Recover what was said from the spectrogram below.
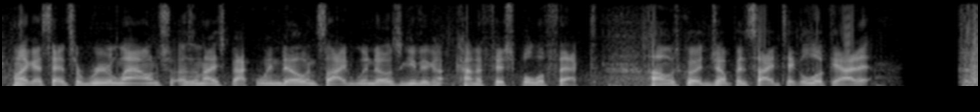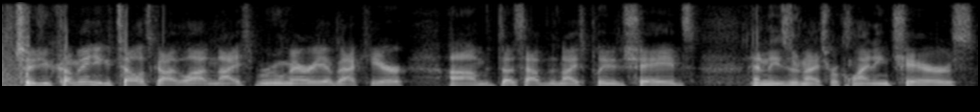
And like I said, it's a rear lounge, So it has a nice back window and side windows to give you a kind of fishbowl effect. Uh, let's go ahead and jump inside and take a look at it. So as you come in, you can tell it's got a lot of nice room area back here. Um, it does have the nice pleated shades, and these are nice reclining chairs.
